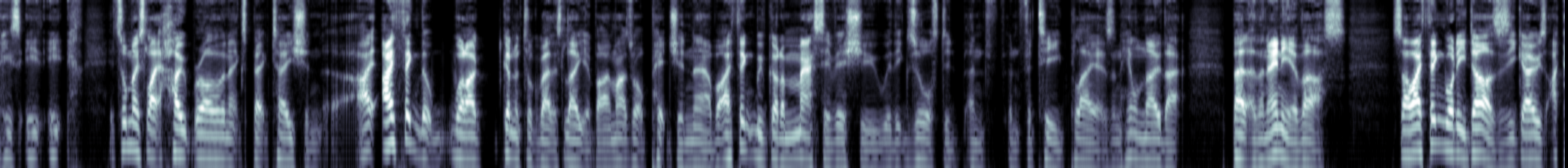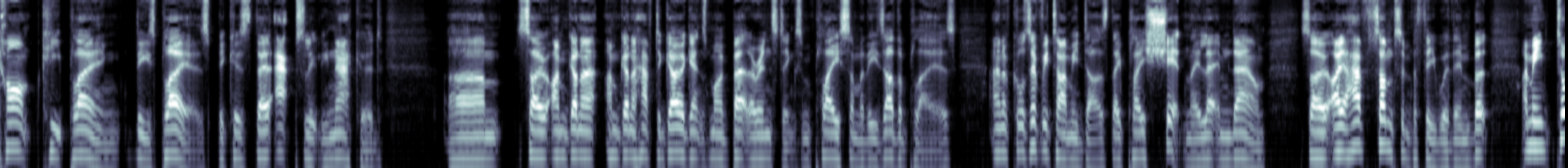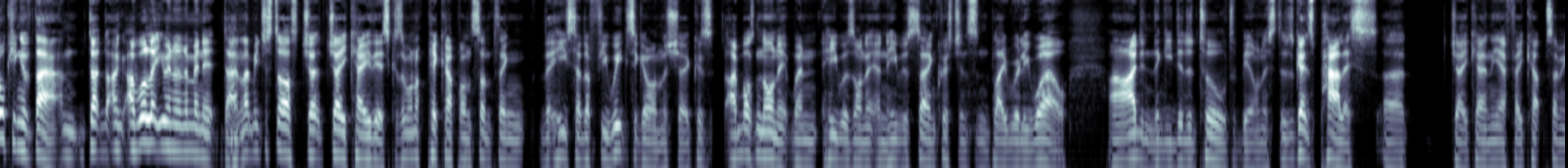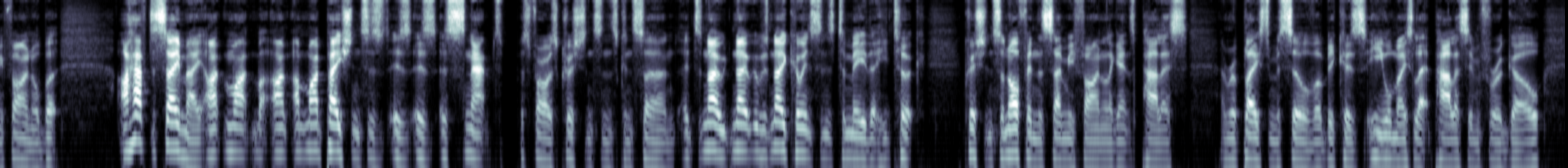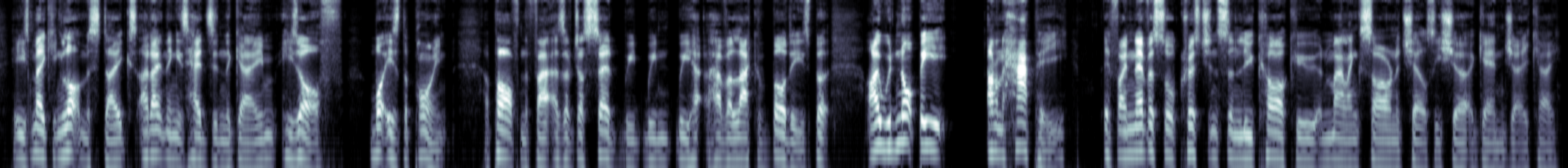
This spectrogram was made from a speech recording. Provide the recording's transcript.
he's he, he, it's almost like hope rather than expectation. I, I think that well, I'm going to talk about this later, but I might as well pitch in now. But I think we've got a massive issue with exhausted and and fatigued players, and he'll know that better than any of us. So I think what he does is he goes, I can't keep playing these players because they're absolutely knackered. Um, so I'm gonna I'm gonna have to go against my better instincts and play some of these other players. And of course, every time he does, they play shit and they let him down. So I have some sympathy with him. But I mean, talking of that, and I will let you in in a minute, Dan. Let me just ask J- J.K. this because I want to pick up on something that he said a few weeks ago on the show because I wasn't on it when he was on it and he was saying Christensen played really well. Uh, I didn't think he did at all, to be honest. It was against Palace, uh, J.K. in the FA Cup semi-final, but. I have to say, mate, I, my my, my patience is, is, is, is snapped as far as Christensen's concerned. It's no no it was no coincidence to me that he took Christensen off in the semi final against Palace and replaced him with Silva because he almost let Palace in for a goal. He's making a lot of mistakes. I don't think his head's in the game. He's off. What is the point? Apart from the fact, as I've just said, we we we have a lack of bodies. But I would not be unhappy if I never saw Christensen, Lukaku, and Malang Sarr on a Chelsea shirt again, JK?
